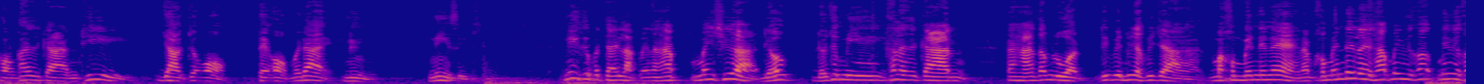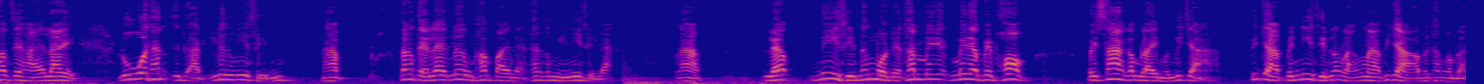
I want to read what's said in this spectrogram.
ของข้าราชการที่อยากจะออกแต่ออกไม่ได้หนึ่งหนี้สินนี่คือปัจจัยหลักเลยนะครับ ไม่เชื่อเดี๋ยวเดี๋ยวจะมีข้าราชการทหารตำรวจที่เป็นผู้จัดพิจารมาคอมเมนต์แน่ๆนะคอมเมนต์ได้เลยครับไม่มีไม่มีความเสียหายอะไร รู้ว่าท่านอึดอัดเรื่องหนี้สินนะครับ ตั้งแต่แรกเริ่มเข้าไปเนี่ยท่านก็มีหนี้สินแล้วนะครับ แล้วหนี้สินทั้งหมดเนี่ยท่านไม่ไม่ได้ไปพอก ไปสร้างกำไรเหมือนพิจารพิจารเป็นหนี้สินหลังๆมาพิจารเอาไปทำกำไร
